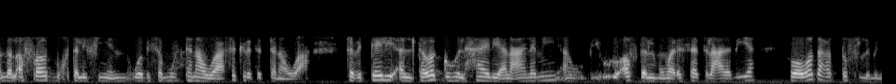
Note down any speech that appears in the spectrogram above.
أن الأفراد مختلفين وبيسموه التنوع فكرة التنوع. فبالتالي التوجه الحالي العالمي أو بيقولوا أفضل الممارسات العالمية هو وضع الطفل من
